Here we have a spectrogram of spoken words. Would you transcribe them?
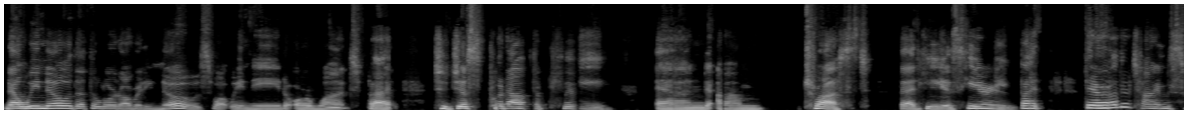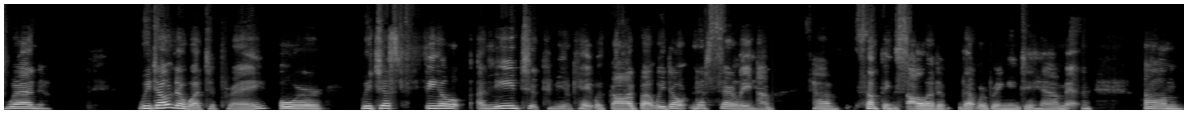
Now we know that the Lord already knows what we need or want, but to just put out the plea and um, trust that He is hearing. But there are other times when we don't know what to pray or we just feel a need to communicate with God, but we don't necessarily have have something solid that we're bringing to Him. And um,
